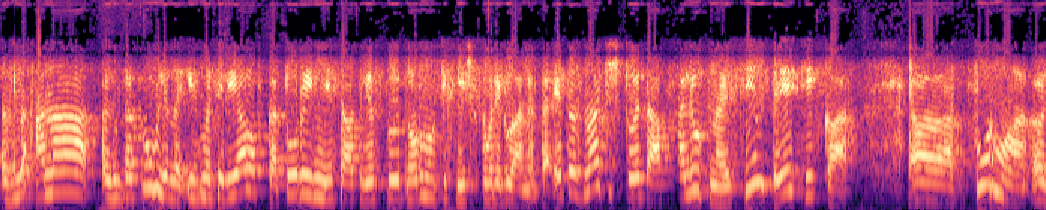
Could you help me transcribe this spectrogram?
Она изготовлена из материалов, которые не соответствуют нормам технического регламента. Это значит, что это абсолютная синтетика. Э, форма, э,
